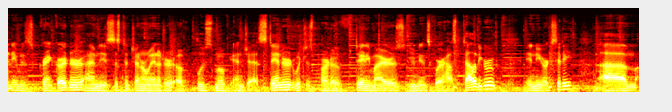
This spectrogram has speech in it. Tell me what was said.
My name is Grant Gardner. I'm the Assistant General Manager of Blue Smoke and Jazz Standard, which is part of Danny Meyer's Union Square Hospitality Group in New York City. Um,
